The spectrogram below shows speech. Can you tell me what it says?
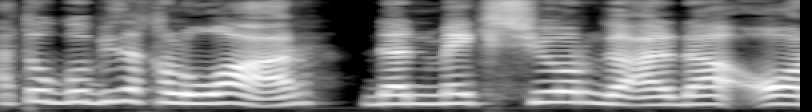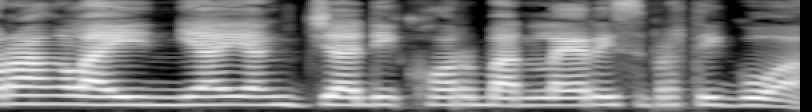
atau gue bisa keluar dan make sure gak ada orang lainnya yang jadi korban Larry seperti gue.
